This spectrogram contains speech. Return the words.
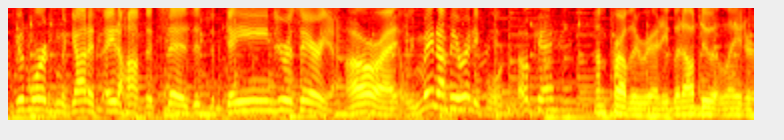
good word from the goddess Adahop that says it's a dangerous area. All right. that we may not be ready for. it. Okay. I'm probably ready, but I'll do it later.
